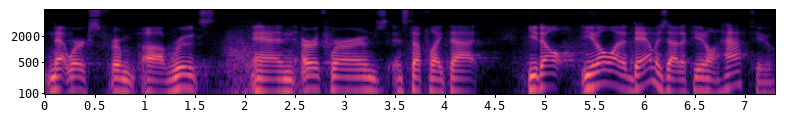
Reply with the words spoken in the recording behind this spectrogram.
networks from uh, roots and earthworms and stuff like that, you don't, you don't want to damage that if you don't have to.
